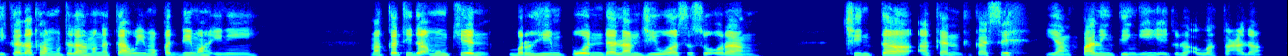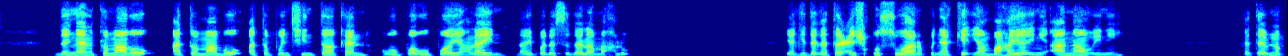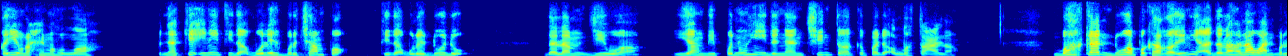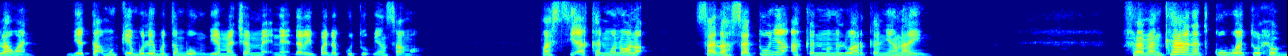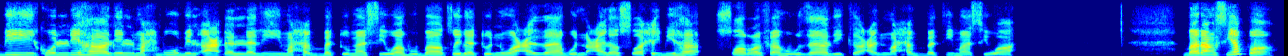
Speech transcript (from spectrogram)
jika kamu telah mengetahui mukaddimah ini, maka tidak mungkin berhimpun dalam jiwa seseorang cinta akan kekasih yang paling tinggi iaitu Allah Ta'ala dengan kemaruk atau mabuk ataupun cintakan rupa-rupa yang lain daripada segala makhluk. Yang kita kata ishqus suar, penyakit yang bahaya ini, angau ini. Kata Ibn Qayyim rahimahullah, penyakit ini tidak boleh bercampur, tidak boleh duduk dalam jiwa yang dipenuhi dengan cinta kepada Allah Ta'ala. Bahkan dua perkara ini adalah lawan, berlawan. Dia tak mungkin boleh bertembung. Dia macam magnet daripada kutub yang sama pasti akan menolak. Salah satunya akan mengeluarkan yang lain. فمن كانت قوة حبه كلها للمحبوب الأعلى الذي محبة ما سواه باطلة وعذاب على صاحبها صرفه ذلك عن محبة ما سواه Barang siapa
